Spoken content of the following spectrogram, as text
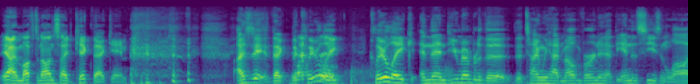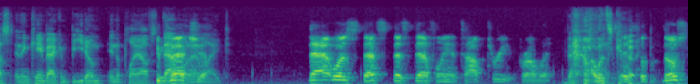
Yeah, I muffed an onside kick that game. I say the the Clear thing- Lake, Clear Lake, and then do you remember the the time we had Mount Vernon at the end of the season, lost, and then came back and beat them in the playoffs? You that one I liked. that was that's that's definitely a top three probably. That I would say good. so those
